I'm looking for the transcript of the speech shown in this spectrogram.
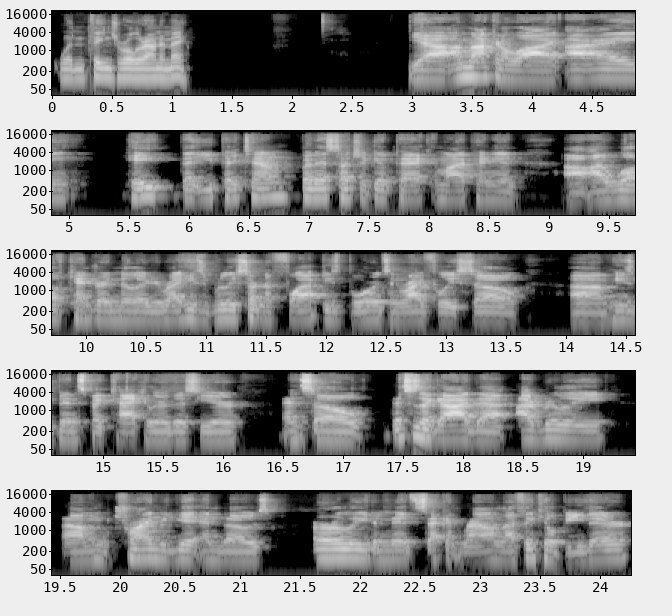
when things roll around in May. Yeah, I'm not gonna lie. I hate that you picked him, but it's such a good pick, in my opinion. Uh, I love Kendre Miller. You're right. He's really starting to fly up these boards, and rightfully so. Um, he's been spectacular this year. And so this is a guy that I really um, am trying to get in those early to mid second round. I think he'll be there.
